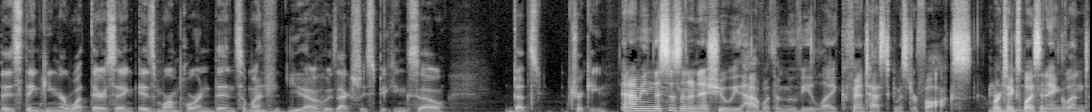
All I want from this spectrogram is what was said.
is thinking or what they're saying is more important than someone you know who is actually speaking. So that's tricky. And I mean, this isn't an issue we have with a movie like Fantastic Mr. Fox, where it takes mm-hmm. place in England.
